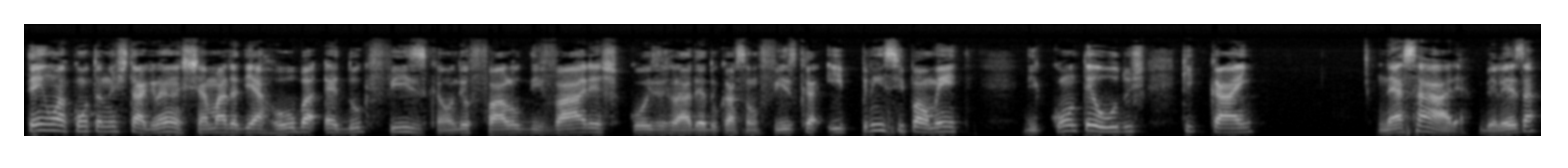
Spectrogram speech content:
Tenho uma conta no Instagram chamada de @educfísica, onde eu falo de várias coisas lá de educação física e principalmente de conteúdos que caem nessa área, beleza?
